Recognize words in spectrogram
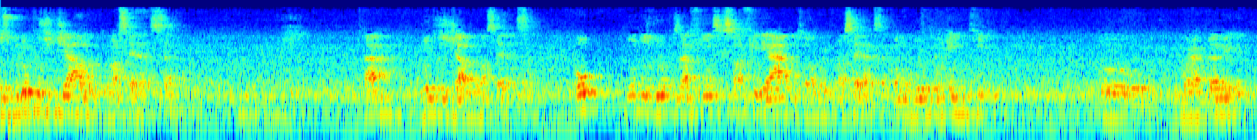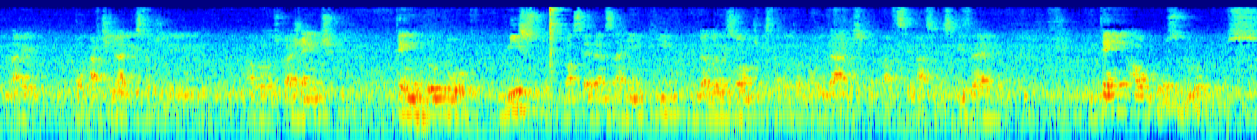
dos grupos de diálogo Nossa Herança, tá? grupos de diálogo Nossa Herança, ou um dos grupos afins que são afiliados ao grupo Nossa Herança, como o grupo Renki, do Murakami, vai compartilhar a lista de alunos com a gente. Tem um grupo misto, Nossa Herança Renki, em Belo Horizonte, eles também estão convidados para participar se eles quiserem. E tem alguns grupos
